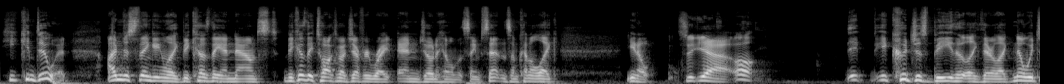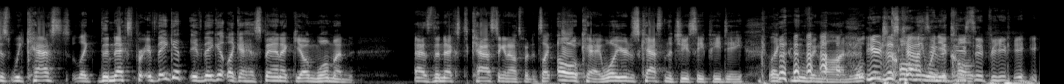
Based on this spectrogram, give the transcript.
he can do it. I'm just thinking like because they announced because they talked about Jeffrey Wright and Jonah Hill in the same sentence, I'm kind of like, you know. So yeah, well, it, it could just be that like they're like no we just we cast like the next per- if they get if they get like a Hispanic young woman as the next casting announcement it's like oh okay well you're just casting the GCPD like moving on. You're just call casting me when you call GCPD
